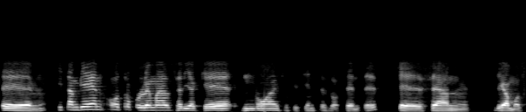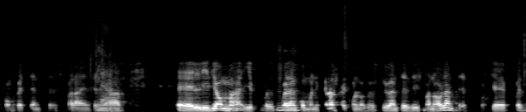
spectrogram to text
eh, y también otro problema sería que no hay suficientes docentes que sean, digamos, competentes para enseñar el idioma y pues, puedan comunicarse con los estudiantes hispanohablantes, porque pues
